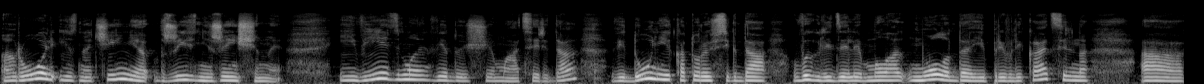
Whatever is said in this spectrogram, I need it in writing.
роль и значение в жизни женщины. И ведьмы, ведущие матери, да, ведуньи, которые всегда выглядели молодо и привлекательно, а,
